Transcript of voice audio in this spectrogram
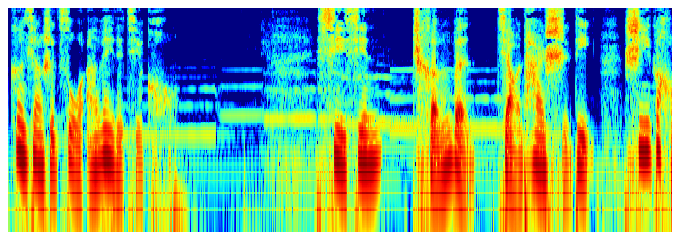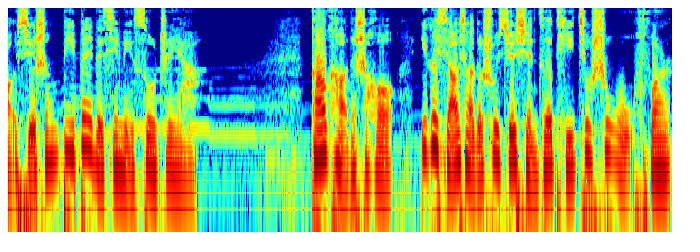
更像是自我安慰的借口。细心、沉稳、脚踏实地，是一个好学生必备的心理素质呀。高考的时候，一个小小的数学选择题就是五分儿，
